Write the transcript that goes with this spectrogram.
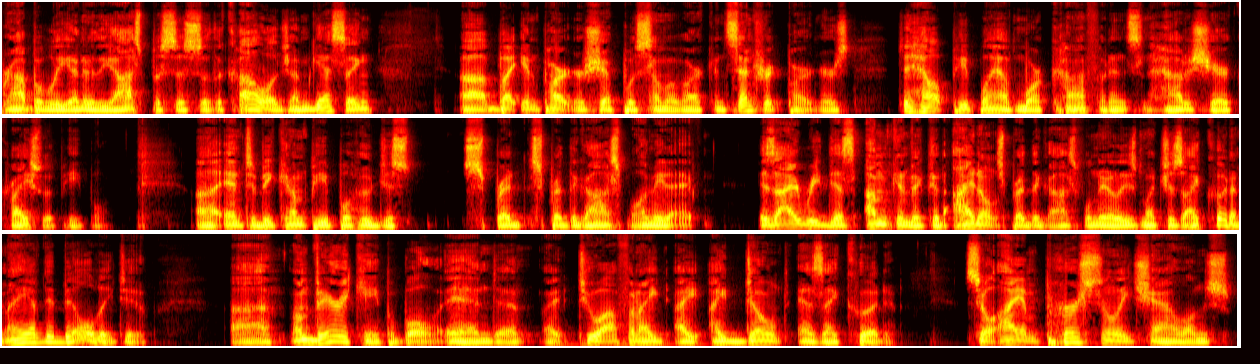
probably under the auspices of the college, I'm guessing, uh, but in partnership with some of our concentric partners to help people have more confidence in how to share Christ with people uh, and to become people who just spread spread the gospel. I mean, as I read this, I'm convicted I don't spread the gospel nearly as much as I could, and I have the ability to. Uh, I'm very capable, and uh, I, too often I, I I don't as I could. So I am personally challenged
